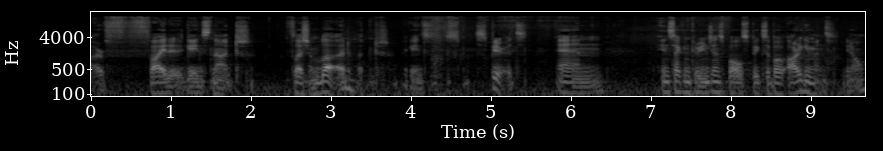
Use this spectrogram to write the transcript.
our fight against not flesh and blood, but against spirits. And in Second Corinthians, Paul speaks about arguments. You know,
